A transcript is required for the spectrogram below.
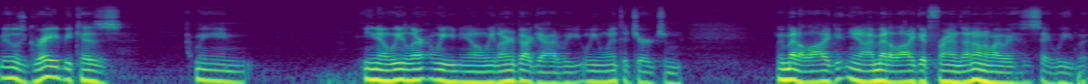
it was great because, I mean, you know, we learned we you know we learned about God. We we went to church and we met a lot of you know I met a lot of good friends. I don't know why we say we, but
